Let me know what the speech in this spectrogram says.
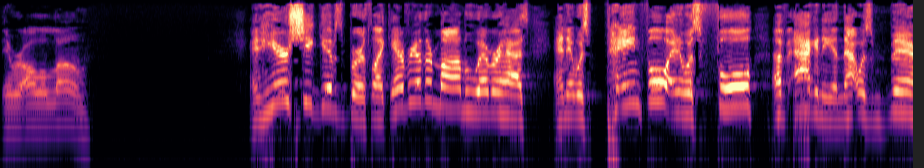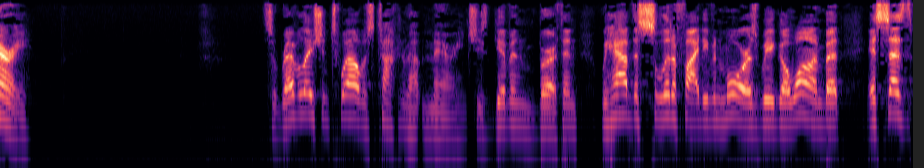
They were all alone. And here she gives birth, like every other mom who ever has, and it was painful and it was full of agony, and that was Mary. So Revelation 12 is talking about Mary, and she's given birth. And we have this solidified even more as we go on, but it says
